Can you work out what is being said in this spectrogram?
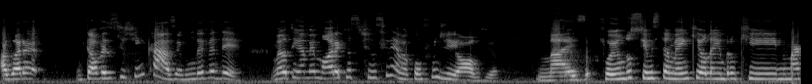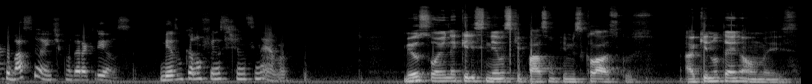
Agora, talvez eu assisti em casa, em algum DVD. Mas eu tenho a memória que eu assisti no cinema, eu confundi, óbvio. Mas foi um dos filmes também que eu lembro que me marcou bastante quando era criança. Mesmo que eu não fui assistir no cinema. Meu sonho é naqueles cinemas que passam filmes clássicos. Aqui não tem não, mas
